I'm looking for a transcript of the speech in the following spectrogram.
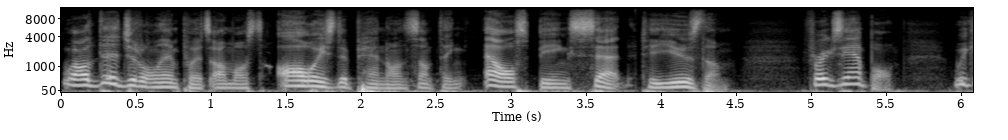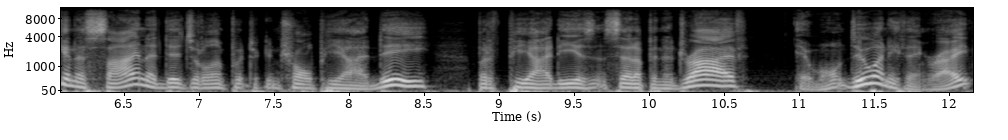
Well, digital inputs almost always depend on something else being set to use them. For example, we can assign a digital input to control PID, but if PID isn't set up in the drive, it won't do anything, right?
